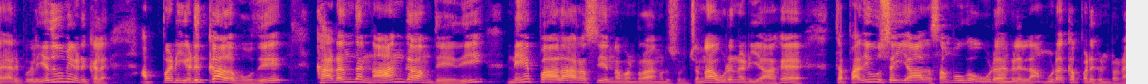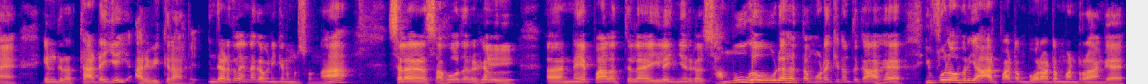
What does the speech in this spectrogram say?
தயாரிப்புகள் எதுவுமே எடுக்கலை. அப்படி எடுக்காத போது கடந்த நான்காம் தேதி நேபாள அரசு என்ன பண்ணுறாங்கன்னு சொல்லி சொன்னால் உடனடியாக த பதிவு செய்யாத சமூக ஊடகங்கள் எல்லாம் முடக்கப்படுகின்றன என்கிற தடையை அறிவிக்கிறார்கள். இந்த இடத்துல என்ன கவனிக்கணும்னு சொன்னால் சில சகோதரர்கள் நேபாளத்தில் இளைஞர்கள் சமூக ஊடகத்தை முடக்கினதுக்காக இவ்வளோ பெரிய ஆர்ப்பாட்டம் போராட்டம் பண்ணுறாங்க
